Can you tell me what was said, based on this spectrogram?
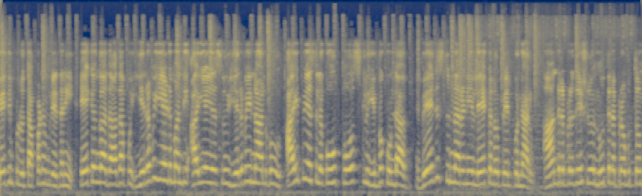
వేధింపులు తప్పడం లేదని ఏకంగా దాదాపు ఇరవై ఏడు మంది ఐ లు ఇరవై నాలుగు ఐపీఎస్లకు పోస్టులు ఇవ్వకుండా వేధిస్తున్నారని లేఖలో పేర్కొన్నారు. ఆంధ్రప్రదేశ్లో నూతన ప్రభుత్వం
